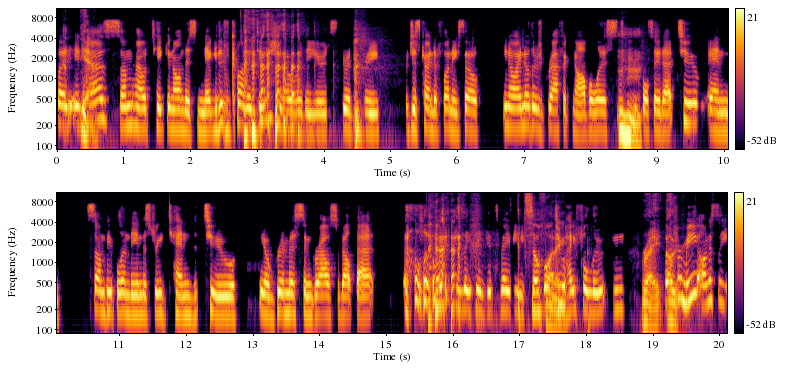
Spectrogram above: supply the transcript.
But it Yeah. has somehow taken on this negative connotation over the years to a degree, which is kind of funny. So, you know, I know there's graphic novelists, Mhm. people say that too. And some people in the industry tend to, you know, grimace and grouse about that a little bit because they think it's maybe It's so funny. too highfalutin. Right. But Oh, for me, honestly,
